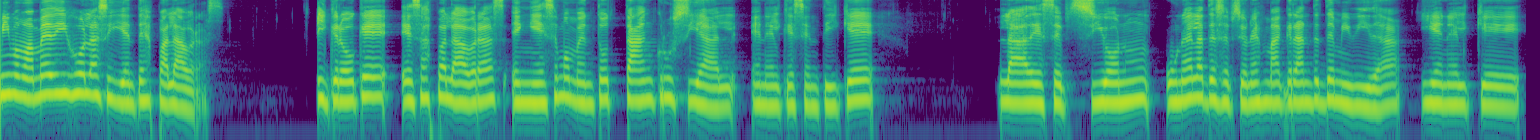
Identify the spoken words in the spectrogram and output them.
Mi mamá me dijo las siguientes palabras. Y creo que esas palabras en ese momento tan crucial en el que sentí que la decepción, una de las decepciones más grandes de mi vida y en el que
